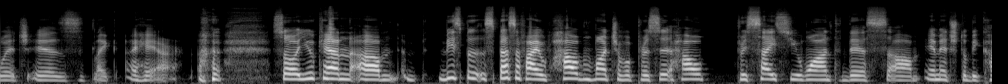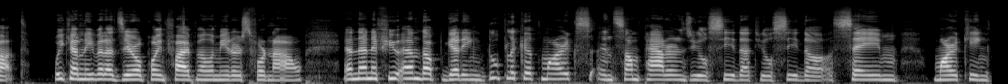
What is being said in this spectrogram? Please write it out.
which is like a hair. so you can um, be spe specify how much of a how precise you want this um, image to be cut. We can leave it at 0.5 millimeters for now. And then if you end up getting duplicate marks in some patterns, you'll see that you'll see the same marking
